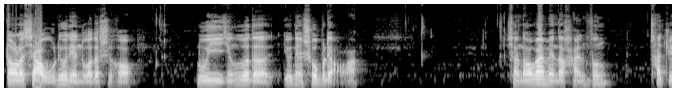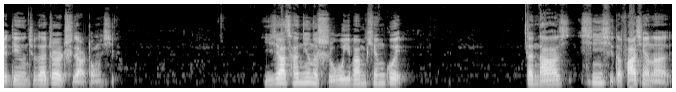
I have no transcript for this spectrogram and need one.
到了下午六点多的时候，路易已经饿得有点受不了了。想到外面的寒风，他决定就在这儿吃点东西。宜家餐厅的食物一般偏贵，但他欣喜的发现了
